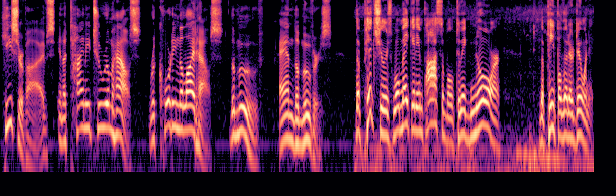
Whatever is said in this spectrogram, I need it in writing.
He survives in a tiny two room house, recording the lighthouse, the move, and the movers. The pictures will make it impossible to ignore the people that are doing it.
